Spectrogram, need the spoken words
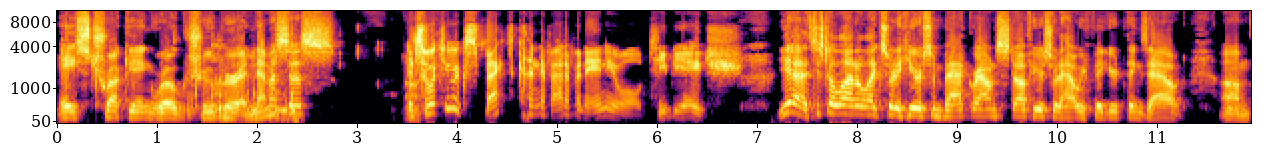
Ace Trucking, Rogue Trooper, and Nemesis. It's what you expect kind of out of an annual, TBH. Yeah, it's just a lot of like sort of here's some background stuff. Here's sort of how we figured things out. Um,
